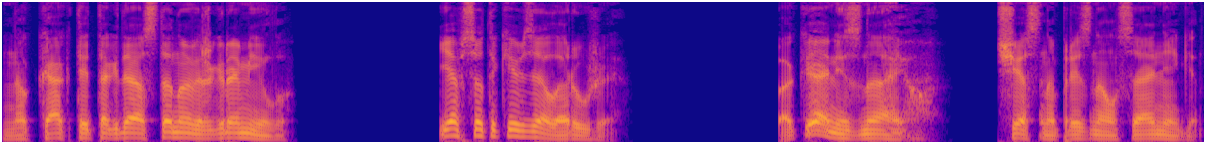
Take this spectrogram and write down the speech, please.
«Но как ты тогда остановишь Громилу?» Я все-таки взял оружие. «Пока не знаю», — честно признался Онегин.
